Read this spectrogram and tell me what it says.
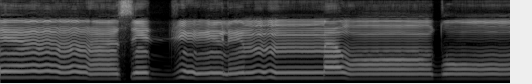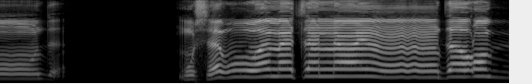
من سجيل منضود مسومة عند ربك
